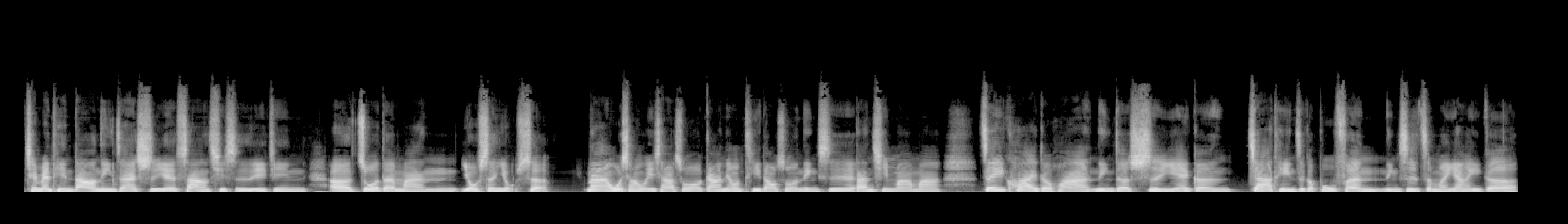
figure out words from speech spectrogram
前面听到您在事业上其实已经呃做的蛮有声有色。那我想问一下说，说刚刚你有提到说您是单亲妈妈这一块的话，您的事业跟家庭这个部分，您是怎么样一个？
